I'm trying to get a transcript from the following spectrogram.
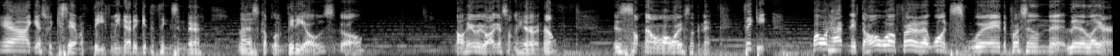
Yeah, I guess we could say I'm a thief. I mean, I did get the things in the last couple of videos ago. Oh, here we go. I got something here now. This is something now my wife's looking at. Thinking, what would happen if the whole world flooded at once where the person lit a layer?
